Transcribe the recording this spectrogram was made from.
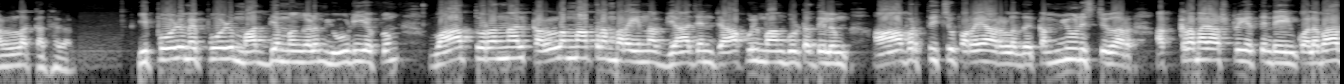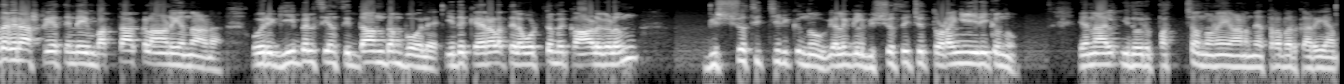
കള്ളക്കഥകൾ. ഇപ്പോഴും എപ്പോഴും മാധ്യമങ്ങളും യു ഡി എഫും വാ തുറന്നാൽ കള്ളം മാത്രം പറയുന്ന വ്യാജൻ രാഹുൽ മാങ്കൂട്ടത്തിലും ആവർത്തിച്ചു പറയാറുള്ളത് കമ്മ്യൂണിസ്റ്റുകാർ അക്രമ രാഷ്ട്രീയത്തിന്റെയും കൊലപാതക രാഷ്ട്രീയത്തിന്റെയും വക്താക്കളാണ് എന്നാണ്. ഒരു ഗീബൽസിയൻ സിദ്ധാന്തം പോലെ ഇത് കേരളത്തിലെ ഒട്ടുമിക്ക ആളുകളും വിശ്വസിച്ചിരിക്കുന്നു അല്ലെങ്കിൽ വിശ്വസിച്ച് തുടങ്ങിയിരിക്കുന്നു. എന്നാൽ ഇതൊരു പച്ച നുണയാണെന്ന് എത്ര പേർക്ക് അറിയാം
